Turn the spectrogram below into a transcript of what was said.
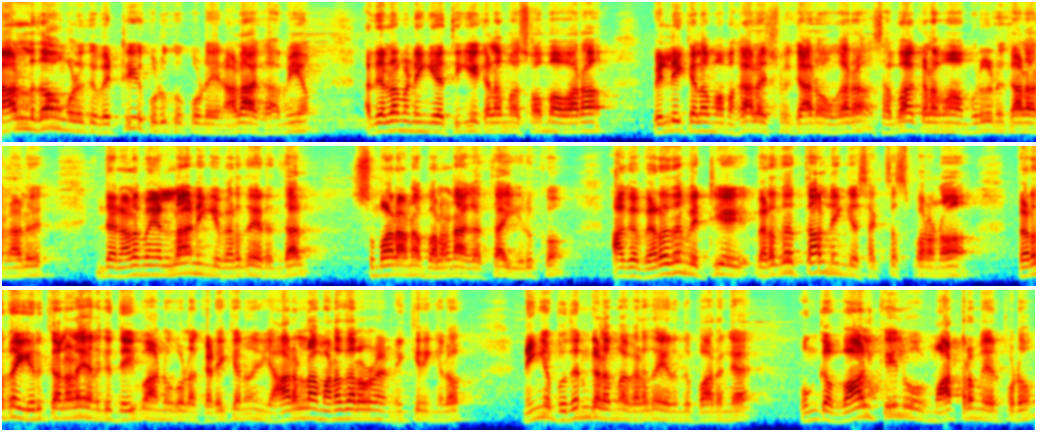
நாளில் தான் உங்களுக்கு வெற்றியை கொடுக்கக்கூடிய நாளாக அமையும். அது இல்லாமல் நீங்கள் திங்கக்கிழமை சோமவாரம் வெள்ளிக்கிழமை மகாலட்சுமிக்கான உகாரம் செவ்வாய்க்கிழமை முருகனுக்கான நாள். இந்த நிலைமையெல்லாம் நீங்கள் விரதம் இருந்தால் சுமாரான பலனாகத்தான் இருக்கும். ஆக விரதம் வெற்றி விரதத்தால் நீங்கள் சக்ஸஸ் பண்ணணும். விரதம் இருக்கனால எனக்கு தெய்வ அனுகூலம் கிடைக்கணும். யாரெல்லாம் மனதளவில் நிற்கிறீங்களோ நீங்கள் புதன்கிழமை விரதம் இருந்து பாருங்கள் உங்கள் வாழ்க்கையில் ஒரு மாற்றம் ஏற்படும்.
